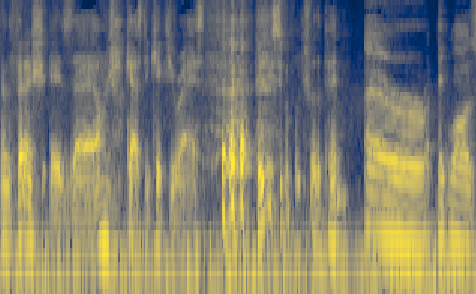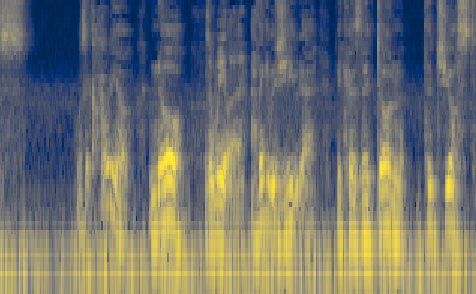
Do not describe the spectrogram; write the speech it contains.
And the finish is uh, Orange Cassidy kicks your ass. Who did he super punch for the pin? Uh, it was. Was it Claudio? No, Was it Wheeler? I think it was Yuta because they'd done the just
